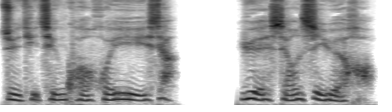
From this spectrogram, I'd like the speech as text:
具体情况回忆一下，越详细越好。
